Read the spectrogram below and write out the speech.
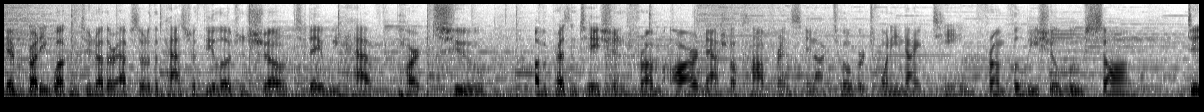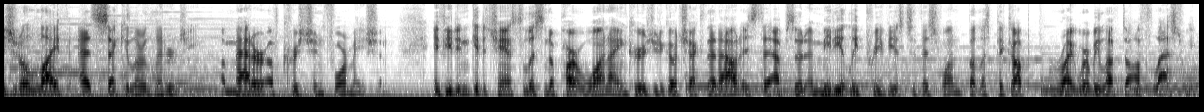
Hey, everybody, welcome to another episode of the Pastor Theologian Show. Today we have part two of a presentation from our national conference in October 2019 from Felicia Wu Song, Digital Life as Secular Liturgy, a matter of Christian formation. If you didn't get a chance to listen to part one, I encourage you to go check that out. It's the episode immediately previous to this one, but let's pick up right where we left off last week.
